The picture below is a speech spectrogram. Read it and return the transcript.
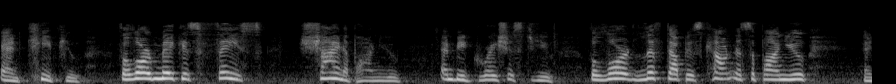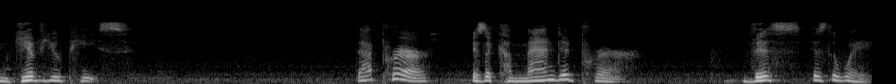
and keep you. The Lord make his face shine upon you and be gracious to you. The Lord lift up his countenance upon you and give you peace. That prayer is a commanded prayer. This is the way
